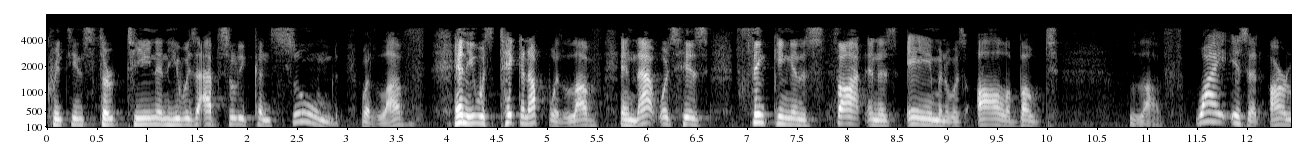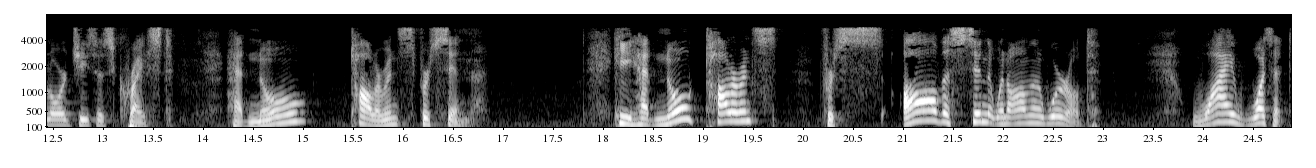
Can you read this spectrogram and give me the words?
Corinthians 13 and he was absolutely consumed with love. And he was taken up with love. And that was his thinking and his thought and his aim. And it was all about love. Why is it our Lord Jesus Christ had no tolerance for sin? He had no tolerance for all the sin that went on in the world. Why was it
